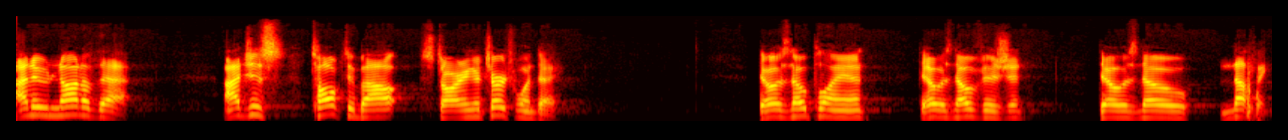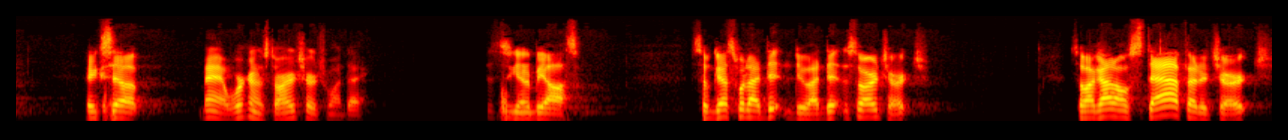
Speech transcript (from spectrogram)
I knew none of that. I just talked about starting a church one day. There was no plan, there was no vision, there was no nothing except, man, we're going to start a church one day. This is going to be awesome. So, guess what I didn't do? I didn't start a church. So, I got on staff at a church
